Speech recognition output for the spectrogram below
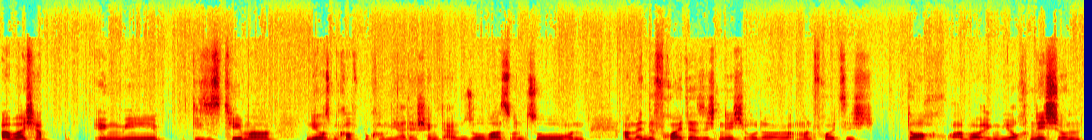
Aber ich habe irgendwie dieses Thema nie aus dem Kopf bekommen, ja, der schenkt einem sowas und so und am Ende freut er sich nicht oder man freut sich doch, aber irgendwie auch nicht. Und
